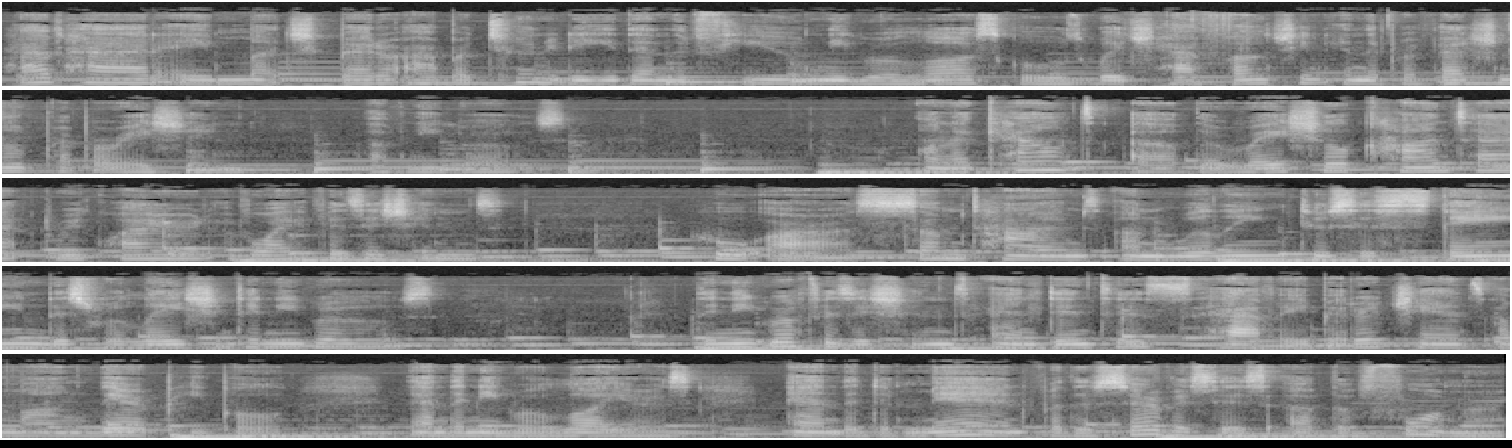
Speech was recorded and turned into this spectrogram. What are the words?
have had a much better opportunity than the few Negro law schools which have functioned in the professional preparation of Negroes. On account of the racial contact required of white physicians, who are sometimes unwilling to sustain this relation to Negroes, the Negro physicians and dentists have a better chance among their people than the Negro lawyers, and the demand for the services of the former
